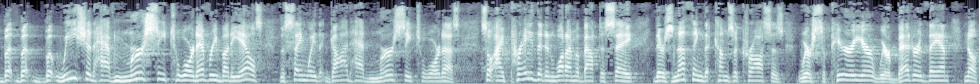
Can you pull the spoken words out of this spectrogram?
but, but, but we should have mercy toward everybody else the same way that God had mercy toward us. So I pray that in what I'm about to say, there's nothing that comes across as we're superior, we're better than. No,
